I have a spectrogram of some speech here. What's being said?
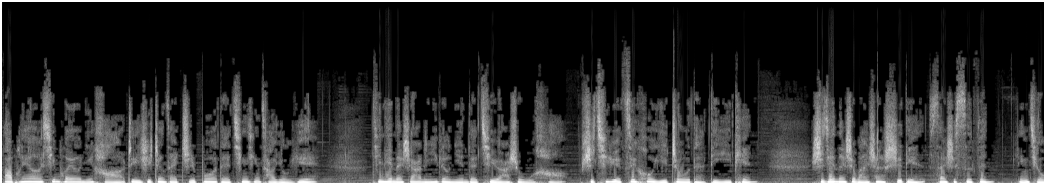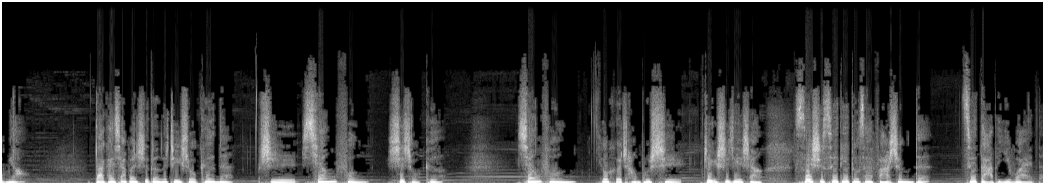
老朋友、新朋友，你好！这里是正在直播的《青青草有约》。今天呢是二零一六年的七月二十五号，是七月最后一周的第一天。时间呢是晚上十点三十四分零九秒。打开下半时段的这首歌呢是《相逢是首歌》，相逢又何尝不是这个世界上随时随地都在发生的最大的意外呢？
